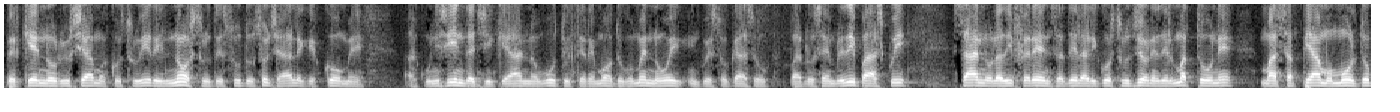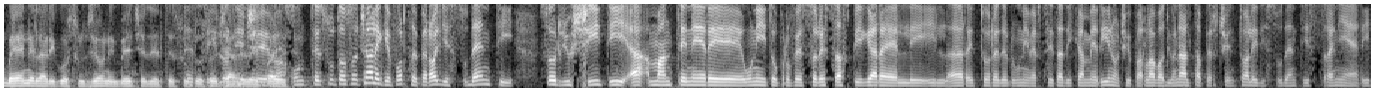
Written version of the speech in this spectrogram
perché non riusciamo a costruire il nostro tessuto sociale che come alcuni sindaci che hanno avuto il terremoto come noi, in questo caso parlo sempre di Pasqui, sanno la differenza della ricostruzione del mattone ma sappiamo molto bene la ricostruzione invece del tessuto eh sì, sociale diceva, del paese. Un tessuto sociale che forse però gli studenti sono riusciti a mantenere unito. Professoressa Spigarelli, il rettore dell'Università di Camerino, ci parlava di un'alta percentuale di studenti stranieri,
